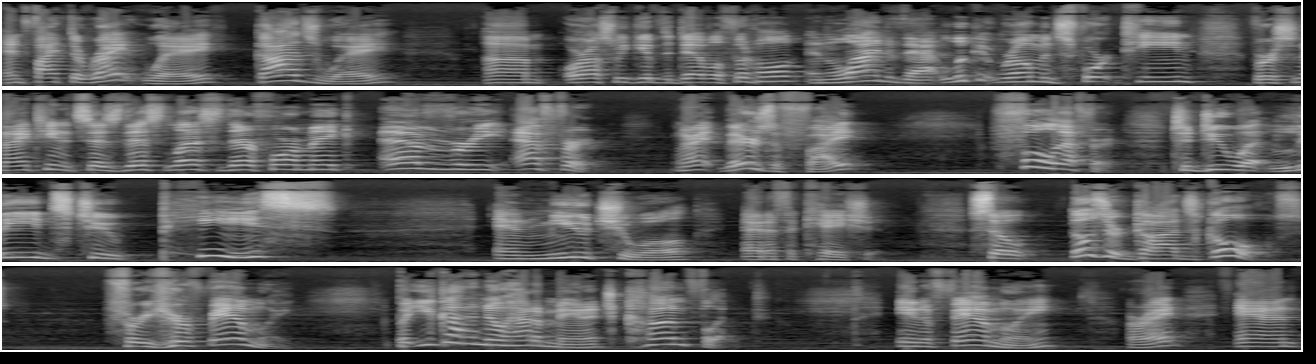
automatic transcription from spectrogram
and fight the right way, God's way, um, or else we give the devil a foothold. In light of that, look at Romans 14, verse 19. It says this Let us therefore make every effort. All right, there's a fight. full effort to do what leads to peace and mutual edification. So, those are God's goals for your family. But you got to know how to manage conflict in a family, all right? And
